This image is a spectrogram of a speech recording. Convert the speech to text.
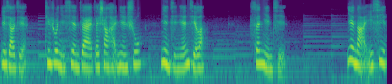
叶小姐，听说你现在在上海念书，念几年级了？三年级。念哪一系？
